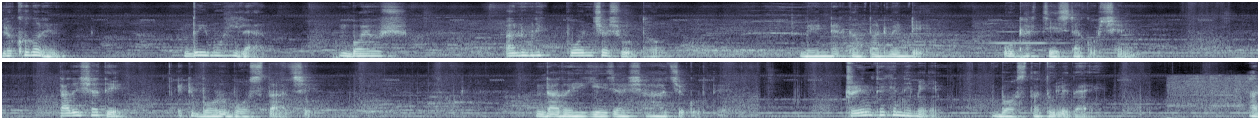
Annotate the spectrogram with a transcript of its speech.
লক্ষ্য করেন, দুই মহিলা, বয়স আনুমানিক পঞ্চাশ ঊর্ধ্ব, ভেন্ডার কম্পার্টমেন্টে ওঠার চেষ্টা করছেন। তাদের সাথে একটি বড় বস্তা আছে। দাদা এগিয়ে যায় সাহায্য করতে। ট্রেন থেকে নেমে বস্তা তুলে দেয়। আর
